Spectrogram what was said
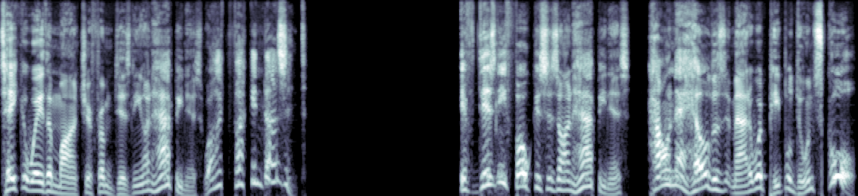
take away the mantra from Disney on happiness? Well, it fucking doesn't. If Disney focuses on happiness, how in the hell does it matter what people do in school?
